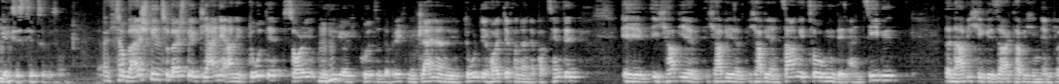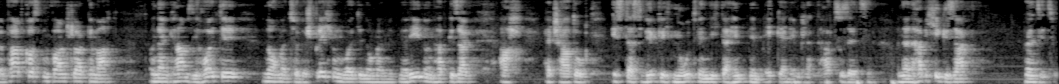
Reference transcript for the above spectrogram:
Mhm. Existiert sowieso nicht. Ja. Zum Beispiel, zum Beispiel kleine Anekdote, sorry, muss mhm. ich euch kurz unterbrechen, eine kleine Anekdote heute von einer Patientin. Äh, ich habe ihr, ich habe ihr, ich habe ihr einen Zahn gezogen, den 1,7. Dann habe ich ihr gesagt, habe ich einen Implantatkostenvoranschlag gemacht. Und dann kam sie heute nochmal zur Besprechung, wollte nochmal mit mir reden und hat gesagt, ach, Herr Chato, ist das wirklich notwendig, da hinten im Eck ein Implantat zu setzen? Und dann habe ich ihr gesagt, hören Sie zu,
